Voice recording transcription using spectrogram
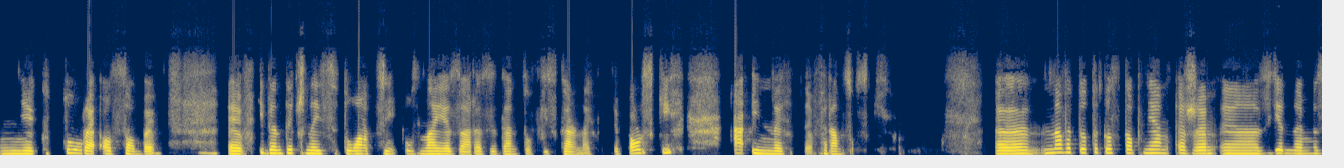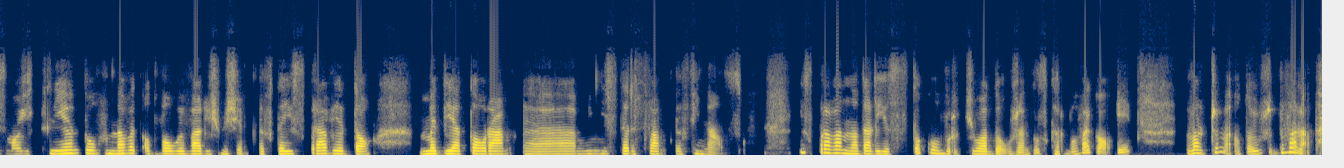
niektóre osoby e, w identycznej sytuacji uznaje za rezydentów fiskalnych polskich, a innych francuskich. E, nawet do tego stopnia, że e, z jednym z moich klientów nawet odwoływaliśmy się w tej sprawie do mediatora e, Ministerstwa Finansów. I sprawa nadal jest w toku, wróciła do Urzędu Skarbowego i walczymy o to już dwa lata.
